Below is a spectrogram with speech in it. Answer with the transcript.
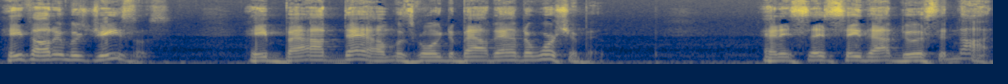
He thought it was Jesus. He bowed down, was going to bow down to worship him. And he said, See, thou doest it not.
